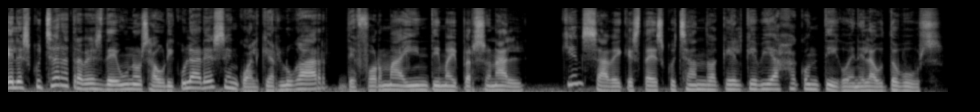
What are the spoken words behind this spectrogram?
el escuchar a través de unos auriculares en cualquier lugar de forma íntima y personal, ¿Quién sabe que está escuchando aquel que viaja contigo en el autobús?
